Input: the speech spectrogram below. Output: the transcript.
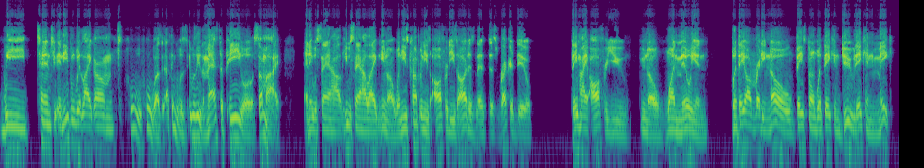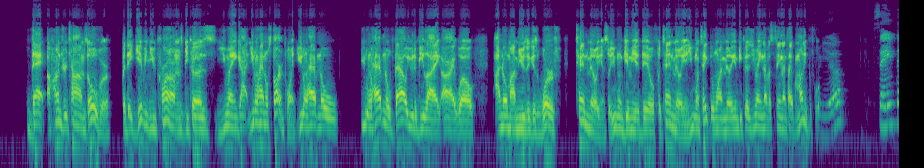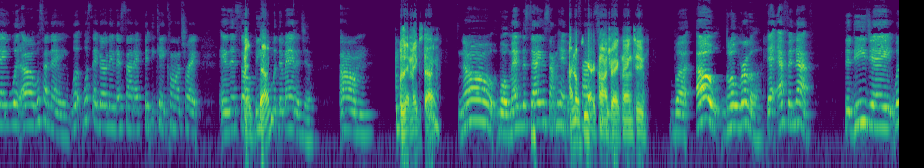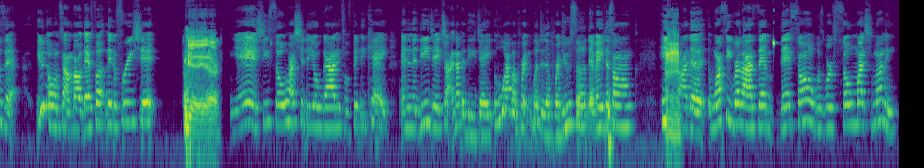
we tend to, and even with like um, who who was it? I think it was it was either Master P or somebody, and it was saying how he was saying how like you know when these companies offer these artists that this record deal, they might offer you you know one million, but they already know based on what they can do, they can make that a hundred times over. But they giving you crumbs because you ain't got you don't have no starting point. You don't have no you don't have no value to be like, all right, well, I know my music is worth 10 million. So you're going to give me a deal for 10 million. You're going to take the 1 million because you ain't never seen that type of money before. Yep. Same thing with uh, what's her name? What what's that girl name that signed that fifty k contract and then Meg beefing with the manager? Um, Was that Meg Stallion? no. Well, Meg Thee Stallion something happened. I know she had a too. contract thing too. But oh, Glorilla, that F and F, the DJ. What's that? You know what I'm talking about? That fuck nigga free shit. Yeah, yeah. Yeah, she sold her shit to Yo Gotti for 50k, and then the DJ tried, not the DJ, whoever, what did the producer that made the song, he Mhm. tried to, once he realized that that song was worth so much money,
